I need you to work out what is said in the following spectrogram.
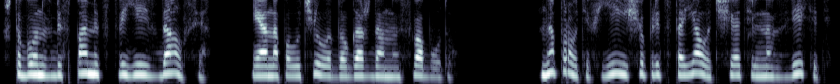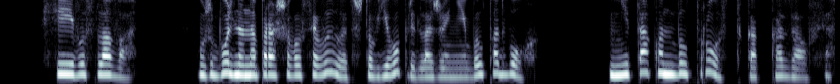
чтобы он в беспамятстве ей сдался, и она получила долгожданную свободу. Напротив, ей еще предстояло тщательно взвесить все его слова. Уж больно напрашивался вывод, что в его предложении был подвох. Не так он был прост, как казался.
